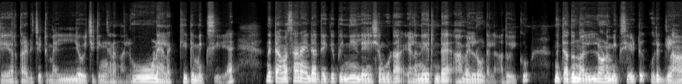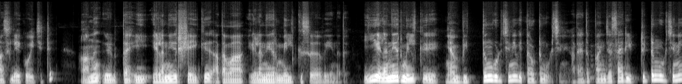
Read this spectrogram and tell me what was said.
ചേർത്ത് അടിച്ചിട്ട് മെല്ലെ ഒഴിച്ചിട്ട് ഇങ്ങനെ നല്ലോണം ഇളക്കിയിട്ട് മിക്സ് ചെയ്യുക. എന്നിട്ട് അവസാനം അതിന്റെ അകത്തേക്ക് പിന്നെയും ലേശം കൂടെ ഇളനീരിന്റെ ആ വെള്ളം ഉണ്ടല്ലോ അത് ഒഴിക്കൂ. എന്നിട്ട് അത് നല്ലോണം മിക്സ് ചെയ്തിട്ട് ഒരു ഗ്ലാസ്സിലേക്ക് ഒഴിച്ചിട്ട് ആണ് എടുത്ത ഈ ഇളനീർ ഷെയ്ക്ക് അഥവാ ഇളനീർ മിൽക്ക് സെർവ് ചെയ്യുന്നത്. ഈ ഇളനീർ മിൽക്ക് ഞാൻ വിത്തും കുടിച്ചിന് വിത്തൗട്ടും കുടിച്ചിന്. അതായത് പഞ്ചസാര ഇട്ടിട്ടും കുടിച്ചിന്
